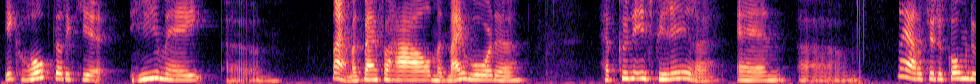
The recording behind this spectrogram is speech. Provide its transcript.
Ik hoop dat ik je hiermee, uh, nou ja, met mijn verhaal, met mijn woorden, heb kunnen inspireren. En uh, nou ja, dat je de komende,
